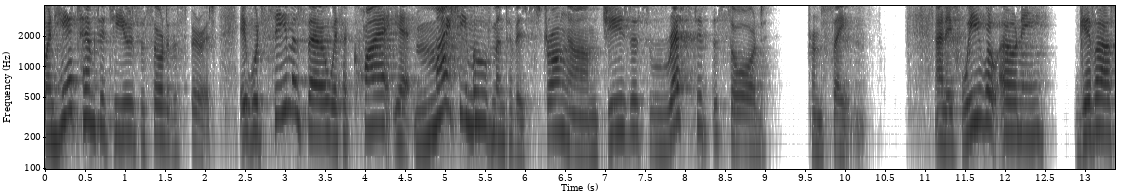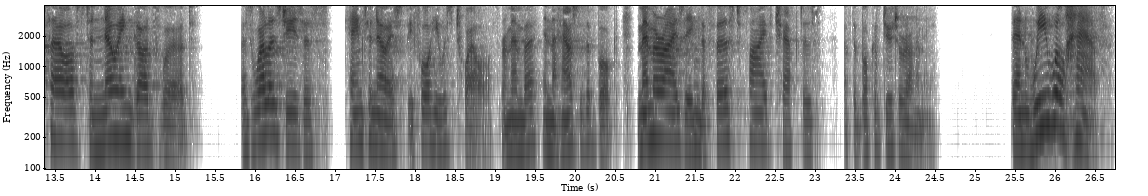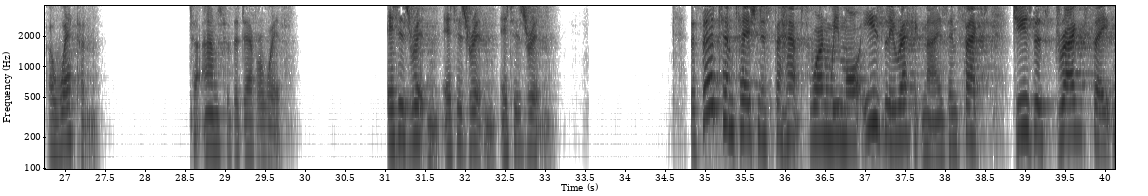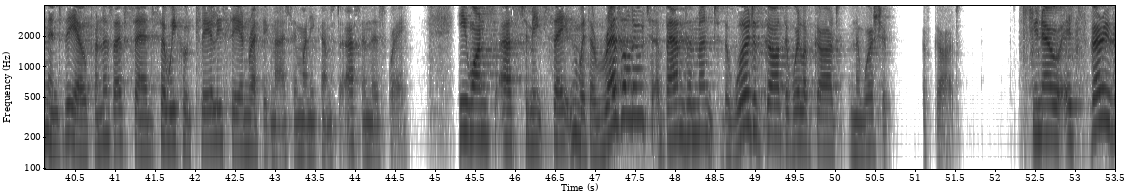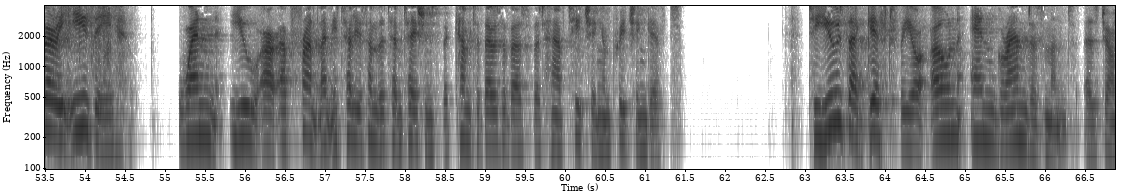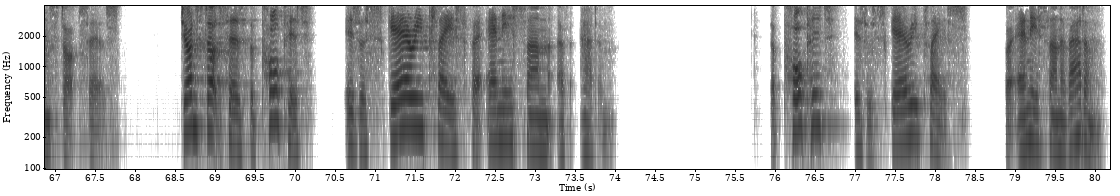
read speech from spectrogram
when he attempted to use the sword of the Spirit, it would seem as though, with a quiet yet mighty movement of his strong arm, Jesus wrested the sword from Satan. And if we will only give ourselves to knowing God's word, as well as Jesus came to know it before he was 12, remember, in the house of the book, memorizing the first five chapters of the book of Deuteronomy, then we will have a weapon to answer the devil with. It is written, it is written, it is written. The third temptation is perhaps one we more easily recognize. In fact, Jesus dragged Satan into the open, as I've said, so we could clearly see and recognize him when he comes to us in this way. He wants us to meet Satan with a resolute abandonment to the word of God, the will of God, and the worship of God. You know, it's very, very easy when you are up front, let me tell you some of the temptations that come to those of us that have teaching and preaching gifts. To use that gift for your own aggrandizement, as John Stott says. John Stott says the pulpit is a scary place for any son of Adam. The pulpit is a scary place for any son of Adam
